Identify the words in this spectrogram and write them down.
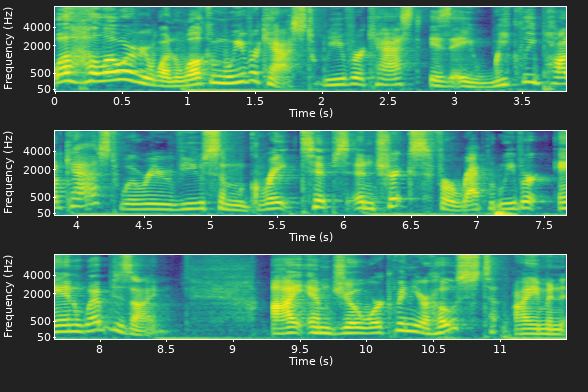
Well, hello everyone. Welcome to Weavercast. Weavercast is a weekly podcast where we review some great tips and tricks for Rapid Weaver and web design. I am Joe Workman, your host. I am an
